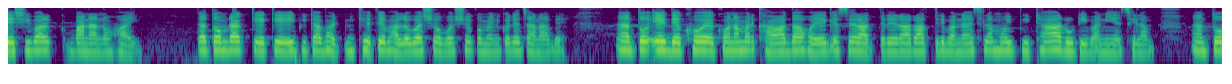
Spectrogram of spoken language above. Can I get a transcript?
বেশিরভাগ বানানো হয়। তা তোমরা কে কে এই পিঠা খেতে ভালোবাসো, অবশ্যই কমেন্ট করে জানাবে। তো এই দেখো, এখন আমার খাওয়া দাওয়া হয়ে গেছে রাত্রে। রা- রাত্রি বানিয়েছিলাম ওই পিঠা আর রুটি বানিয়েছিলাম। তো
